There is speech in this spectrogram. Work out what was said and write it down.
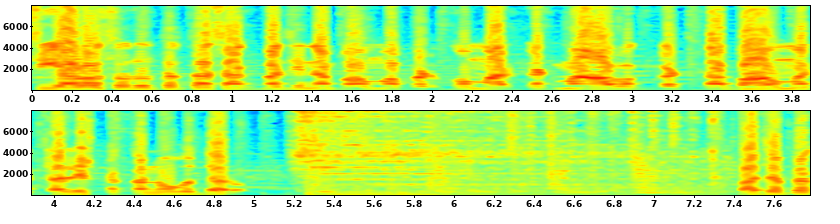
શિયાળો શરૂ થતા શાકભાજીના ભાવમાં ભડકો, માર્કેટમાં આવક ઘટતા ભાવમાં ચાલીસ ટકાનો વધારો. ભાજપે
